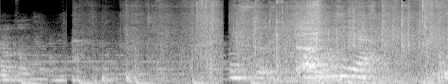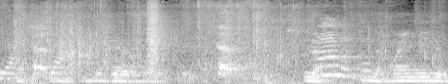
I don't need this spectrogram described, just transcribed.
കേട്ടോ? ഈ കാണുന്നത് നീലകട്ടി മൈമീനും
